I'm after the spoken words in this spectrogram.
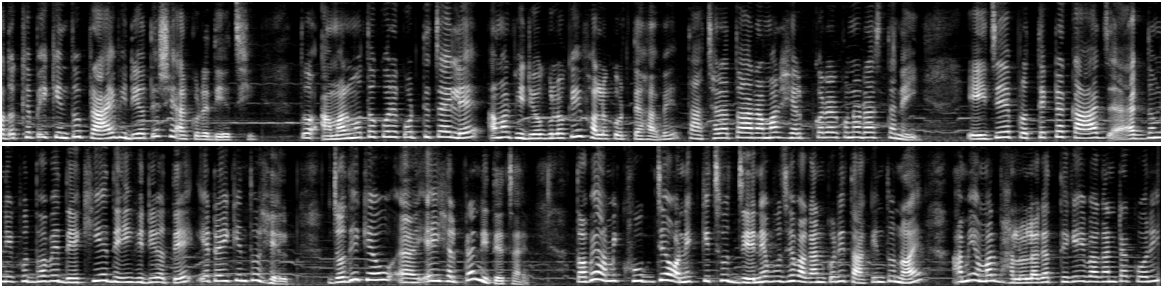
পদক্ষেপেই কিন্তু প্রায় ভিডিওতে শেয়ার করে দিয়েছি। তো আমার মতো করে করতে চাইলে আমার ভিডিওগুলোকেই ফলো করতে হবে। তাছাড়া তো আর আমার হেল্প করার কোনো রাস্তা নেই। এই যে প্রত্যেকটা কাজ একদম নিখুঁতভাবে দেখিয়ে দিই ভিডিওতে, এটাই কিন্তু হেল্প যদি কেউ এই হেল্পটা নিতে চায়। তবে আমি খুব যে অনেক কিছু জেনে বুঝে বাগান করি তা কিন্তু নয়। আমি আমার ভালো লাগার থেকেই বাগানটা করি।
